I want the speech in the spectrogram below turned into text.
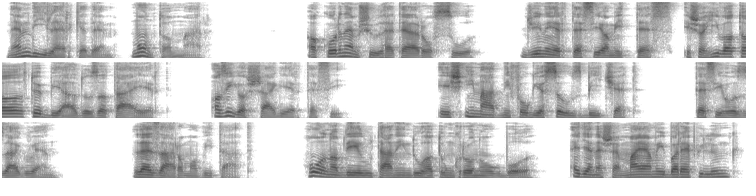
Nem dílerkedem, mondtam már. Akkor nem sülhet el rosszul. Ginért teszi, amit tesz, és a hivatal többi áldozatáért. Az igazságért teszi. És imádni fogja South Beach-et, teszi hozzá Gwen. Lezárom a vitát. Holnap délután indulhatunk Ronókból. Egyenesen Miami-ba repülünk,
